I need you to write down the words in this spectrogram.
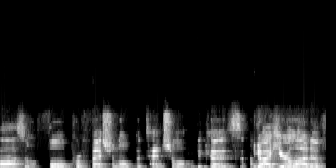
awesome. Full professional potential because, you know, I hear a lot of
